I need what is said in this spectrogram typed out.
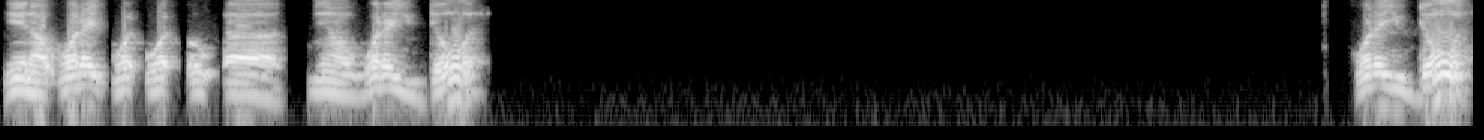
You know what are what what uh you know what are you doing? What are you doing?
